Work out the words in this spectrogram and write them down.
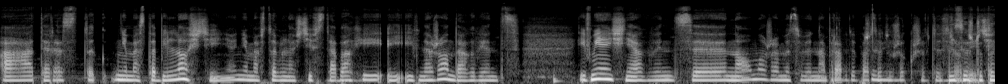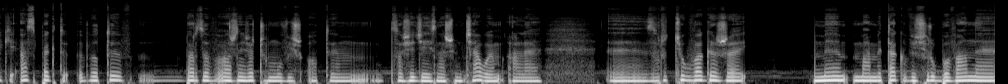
a teraz tak nie ma stabilności, nie? nie ma stabilności w stawach i, i, i w narządach, więc i w mięśniach, więc e, no, możemy sobie naprawdę bardzo Czyli dużo krzywdy Jest zrobić. jeszcze taki aspekt, bo ty bardzo ważne rzeczy mówisz o tym, co się dzieje z naszym ciałem, ale y, zwróćcie uwagę, że my mamy tak wyśrubowane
